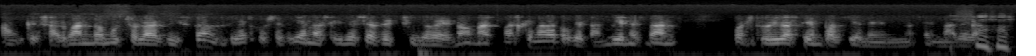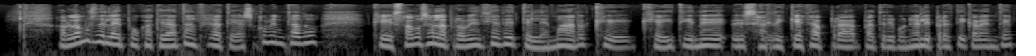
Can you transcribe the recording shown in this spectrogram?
aunque salvando mucho las distancias, pues serían las iglesias de Chiloé, ¿no? Más, más que nada porque también están construidas 100% en, en madera. Hablamos de la época que datan, fíjate, has comentado que estamos en la provincia de Telemar, que, que ahí tiene esa riqueza patrimonial y prácticamente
